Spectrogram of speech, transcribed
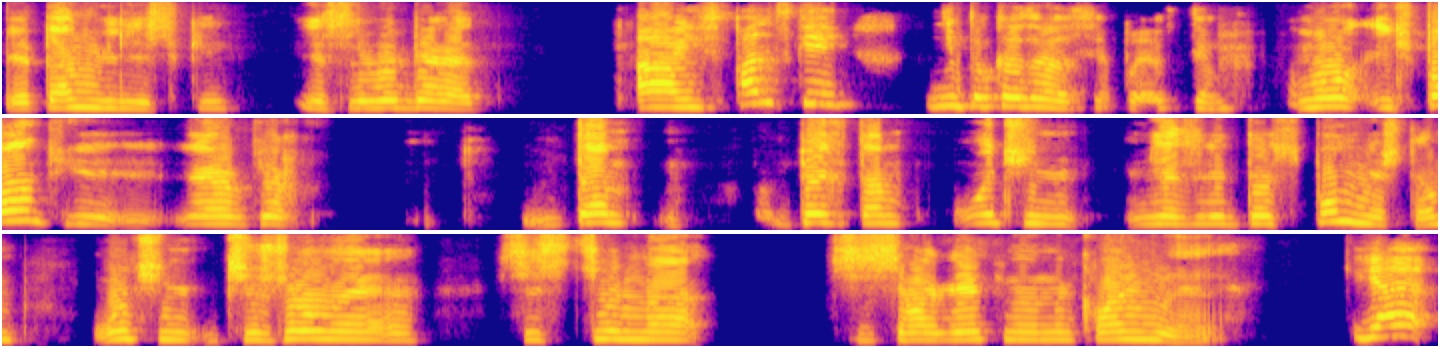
это английский, если выбирать. А испанский не показался простым. Ну, испанский, я, во-первых, там, во-первых, там очень, если ты вспомнишь, там очень тяжелая система сослагательного наклонения. Я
